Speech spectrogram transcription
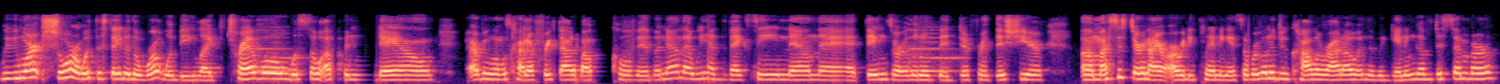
we weren't sure what the state of the world would be. Like travel was so up and down. Everyone was kind of freaked out about COVID. But now that we have the vaccine, now that things are a little bit different this year, um, my sister and I are already planning it. So we're going to do Colorado in the beginning of December.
